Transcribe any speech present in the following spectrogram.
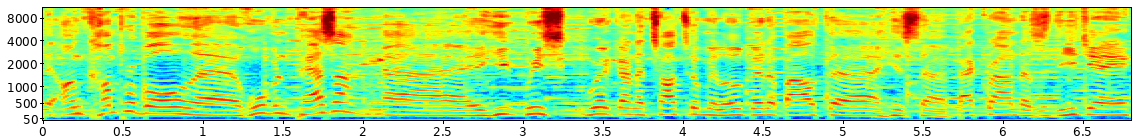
the uncomparable uh, Ruben Passer. Uh, he, we, we're gonna talk to him a little bit about uh, his uh, background as a DJ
